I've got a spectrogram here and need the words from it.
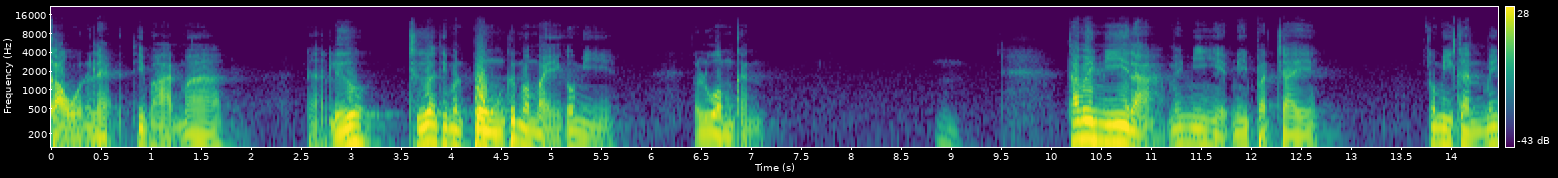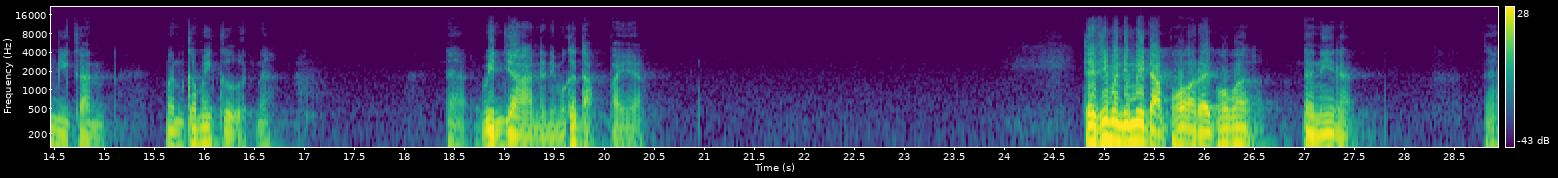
เก่าๆนั่นแหละ ที่ผ่านมานะหรือเชื้อที่มันปรุงขึ้นมาใหม่ก็มี ก็รวมกันถ้าไม่มีล่ะ ไม่มีเหตุมีปัจจัย ก็มีกันไม่มีกัน มันก็ไม่เกิดนะ นะวิญญาณนี่มันก็ดับไปอะแต่ที่มันยังไม่ดับเพราะอะไร เพราะว่าในนี้แหละนะ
